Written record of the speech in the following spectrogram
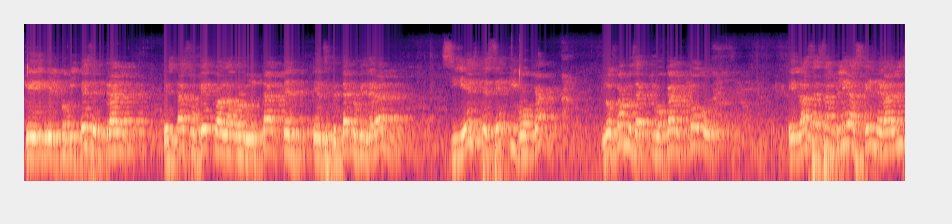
que el Comité Central está sujeto a la voluntad del, secretario general. Si éste se equivoca, nos vamos a equivocar todos. En las asambleas generales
